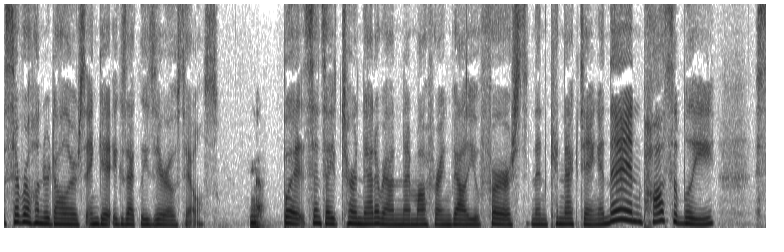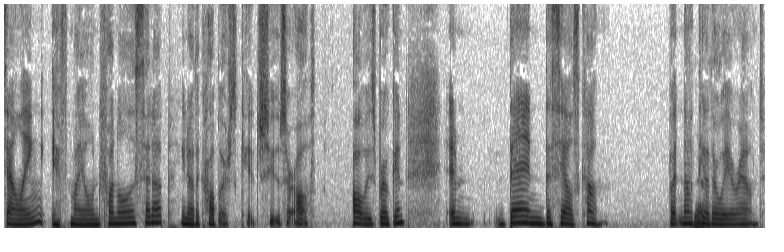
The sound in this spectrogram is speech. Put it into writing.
several hundred dollars and get exactly zero sales. Yeah. But since I turned that around and I'm offering value first and then connecting and then possibly selling if my own funnel is set up, you know, the cobbler's kids' shoes are all, always broken. And then the sales come, but not yeah. the other way around.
